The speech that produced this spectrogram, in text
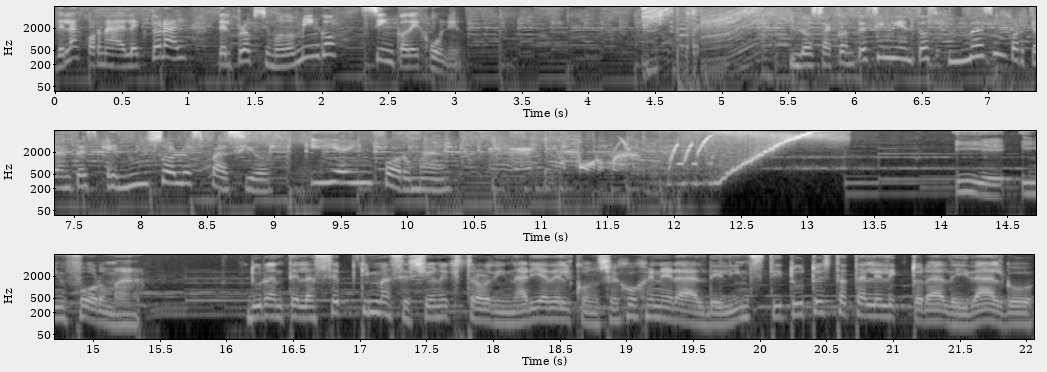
de la jornada electoral del próximo domingo 5 de junio. Los acontecimientos más importantes en un solo espacio. IE Informa. IE Informa. Durante la séptima sesión extraordinaria del Consejo General del Instituto Estatal Electoral de Hidalgo,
